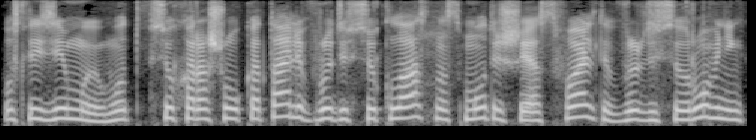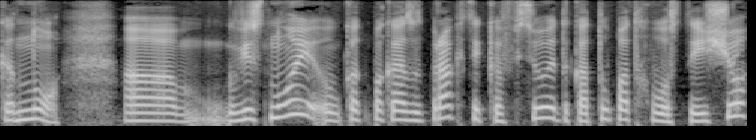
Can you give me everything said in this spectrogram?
после зимы. Вот все хорошо укатали, вроде все классно, смотришь и асфальт, и вроде все ровненько, но а, весной, как показывает практика, все это коту под хвост. И еще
